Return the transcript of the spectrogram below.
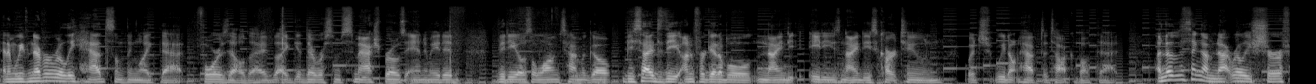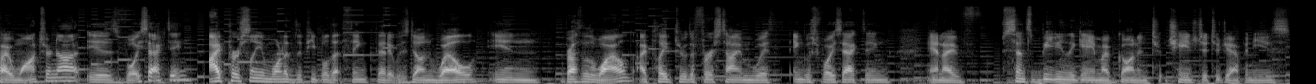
and we've never really had something like that for Zelda. Like there were some Smash Bros animated videos a long time ago, besides the unforgettable 90, 80s, 90s cartoon, which we don't have to talk about that. Another thing I'm not really sure if I want or not is voice acting. I personally am one of the people that think that it was done well in Breath of the Wild. I played through the first time with English voice acting, and I've since beating the game, I've gone and changed it to Japanese,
